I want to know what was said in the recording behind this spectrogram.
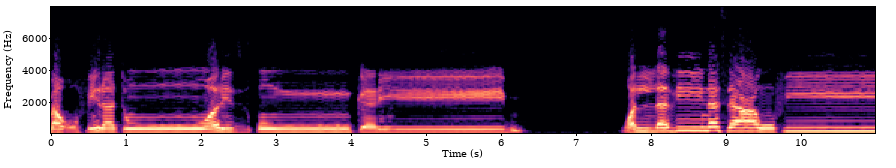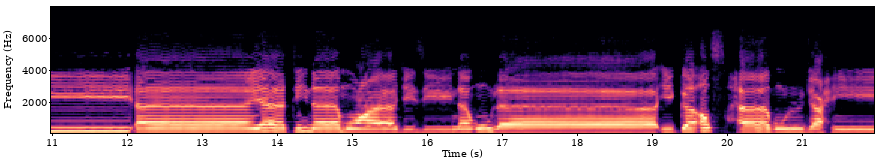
مغفره ورزق كريم والذين سعوا في اياتنا معاجزين أولئك أصحاب الجحيم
